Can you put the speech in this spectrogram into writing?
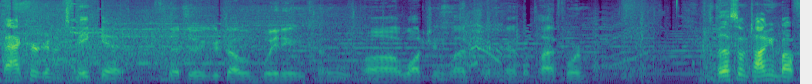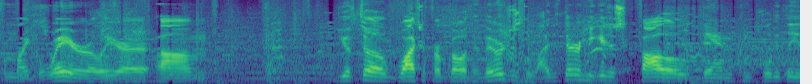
backer gonna take it Yeah, doing a good job of waiting, uh, watching ledge and the platform. But that's what I'm talking about from like way earlier. Um, you have to watch it for both. If they were just ledge there, he could just follow Dan completely.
